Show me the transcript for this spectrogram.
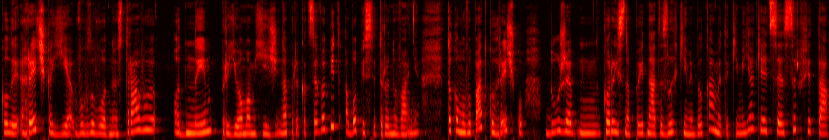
коли гречка є вуглеводною стравою. Одним прийомом їжі, наприклад, це в обід або після тренування. В такому випадку гречку дуже корисно поєднати з легкими білками, такими як яйце, сир фіта,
